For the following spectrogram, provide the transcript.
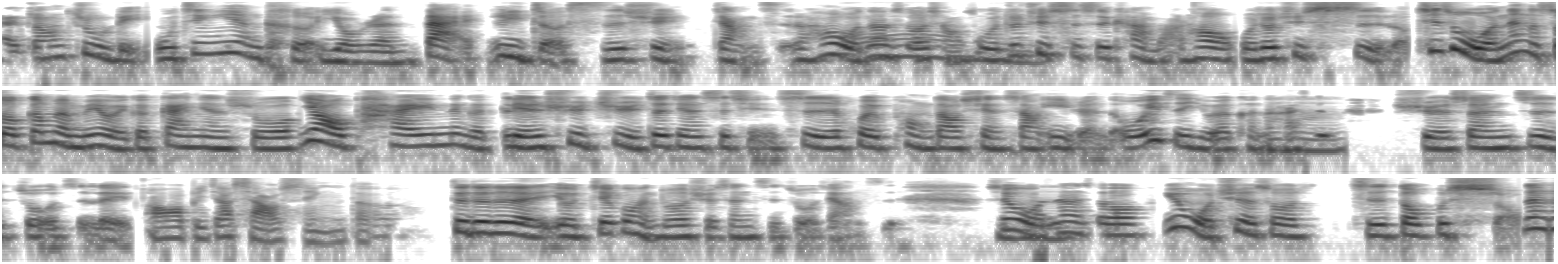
彩妆助理无经验可有人带，译者私讯这样子。然后我那时候想说，我就去试试看吧。然后我就去试了。其实我那个时候根本没有一个概念，说要拍那个连续剧这件事情是会碰到线上艺人的。我一直以为可能还是学生制作之类的，哦，比较小型的。对对对对，有接过很多学生制作这样子。所以我那时候，因为我去的时候。其实都不熟。那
